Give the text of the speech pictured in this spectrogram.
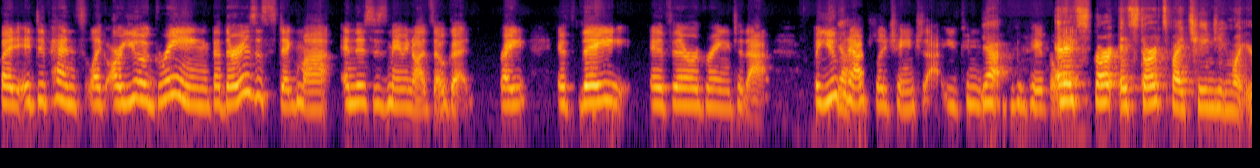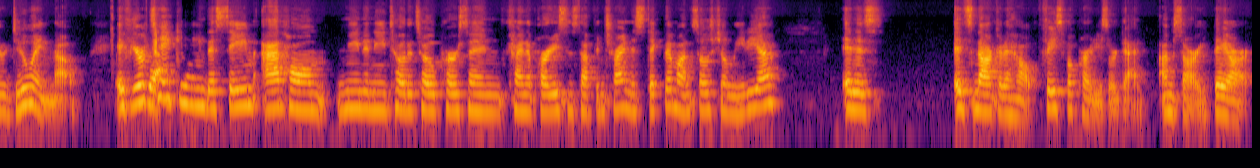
But it depends. Like, are you agreeing that there is a stigma and this is maybe not so good, right? If they if they're agreeing to that. But you yeah. can actually change that. You can yeah. You can and way. it start it starts by changing what you're doing though. If you're yeah. taking the same at home knee to knee, toe to toe person kind of parties and stuff and trying to stick them on social media, it is it's not going to help. Facebook parties are dead. I'm sorry, they are.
